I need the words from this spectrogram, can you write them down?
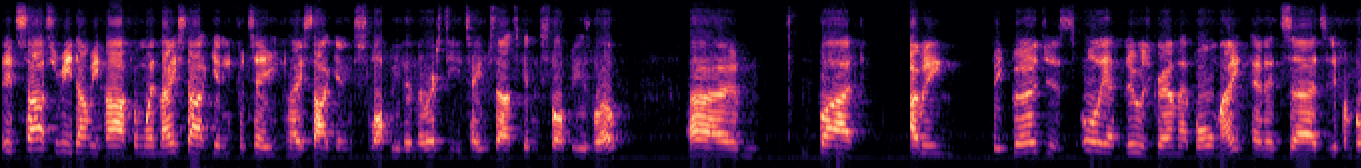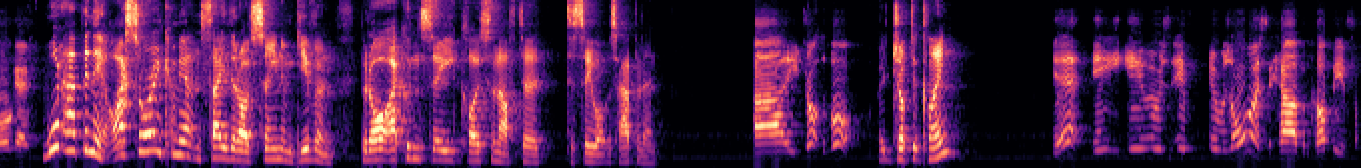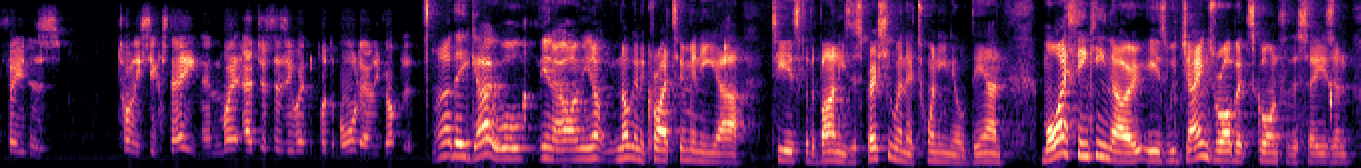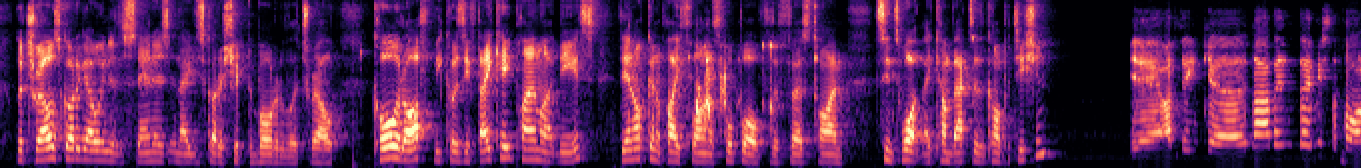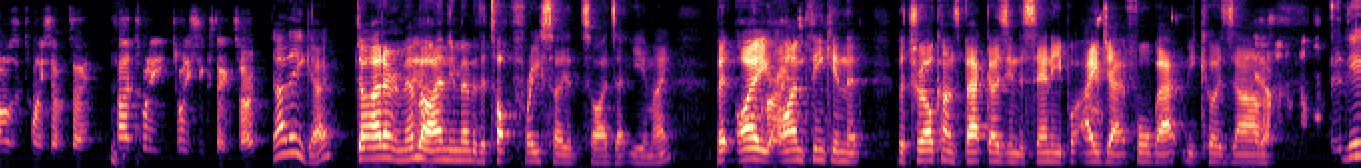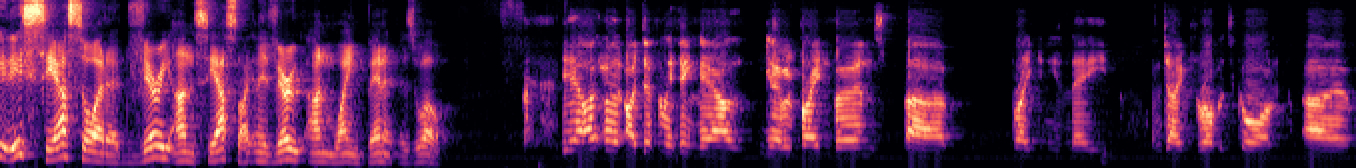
it starts from your dummy half, and when they start getting fatigued and they start getting sloppy, then the rest of your team starts getting sloppy as well. Um, but I mean, Big Burgess, all he had to do was ground that ball, mate, and it's uh, it's a different ball game. What happened there? I saw him come out and say that I've seen him given, but I I couldn't see close enough to, to see what was happening. Uh, he dropped the ball. He dropped it clean? Yeah, he, he was it, it was almost a carbon copy of Fifita's 2016, and when, uh, just as he went to put the ball down, he dropped it. Oh, there you go. Well, you know, I'm not, not going to cry too many uh, tears for the Bunnies, especially when they're 20 0 down. My thinking, though, is with James Roberts gone for the season, Latrell's got to go into the centres and they just got to ship the ball to Latrell. Call it off because if they keep playing like this, they're not going to play finals football for the first time since what? They come back to the competition? Yeah, I think uh, no, they, they missed the finals in 2017, uh, 20, 2016, sorry. Oh, there you go. I don't remember. Yeah. I only remember the top three sides that year, mate. But I, Correct. I'm thinking that Latrell comes back, goes into centre, you put AJ at fullback because um, Yeah. South side are very un-South side and they're very un-Wayne Bennett as well. Yeah, I, I, definitely think now, you know, with Braidon Burns uh, breaking his knee and James Roberts gone, um,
